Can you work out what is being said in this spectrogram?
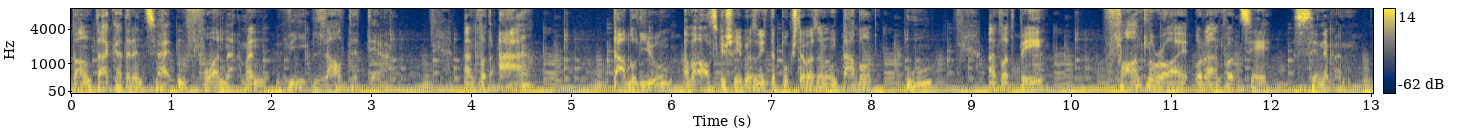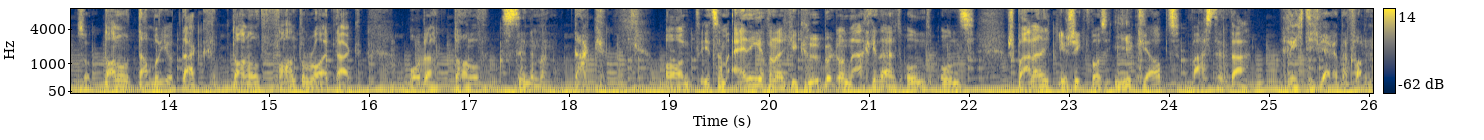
Donald Duck hat einen zweiten Vornamen. Wie lautet der? Antwort A, W, aber ausgeschrieben, also nicht der Buchstabe, sondern Double U. Antwort B, Fauntleroy oder Antwort C, Cinnamon. Also Donald W. Duck, Donald Fauntleroy Duck oder Donald Cinnamon Duck. Und jetzt haben einige von euch gegrübelt und nachgedacht und uns Sprachnachrichten geschickt, was ihr glaubt, was denn da richtig wäre davon.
